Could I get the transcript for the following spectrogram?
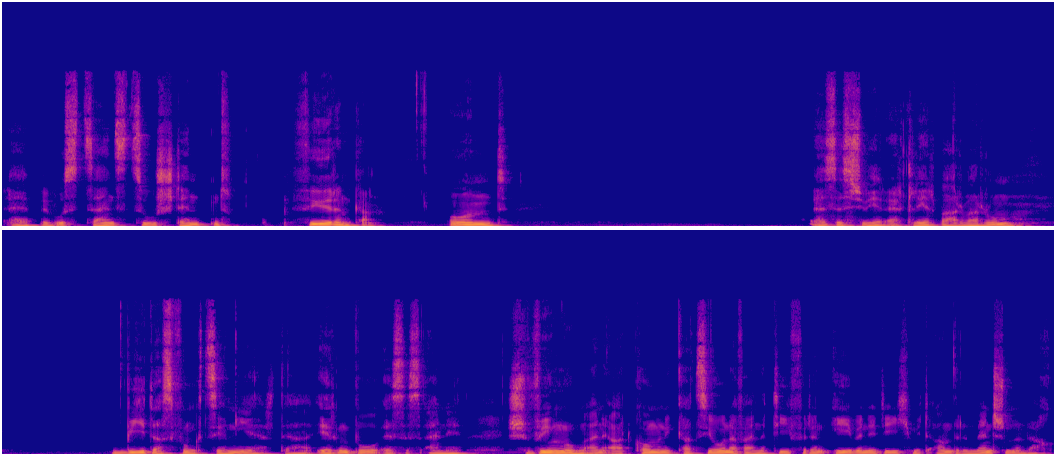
äh, Bewusstseinszuständen führen kann. Und es ist schwer erklärbar, warum, wie das funktioniert. Ja. Irgendwo ist es eine Schwingung, eine Art Kommunikation auf einer tieferen Ebene, die ich mit anderen Menschen und auch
